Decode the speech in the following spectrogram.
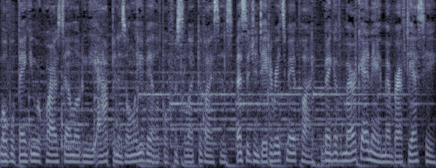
Mobile banking requires downloading the app and is only available for select devices. Message and data rates may apply. Bank of America and a member FDIC.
